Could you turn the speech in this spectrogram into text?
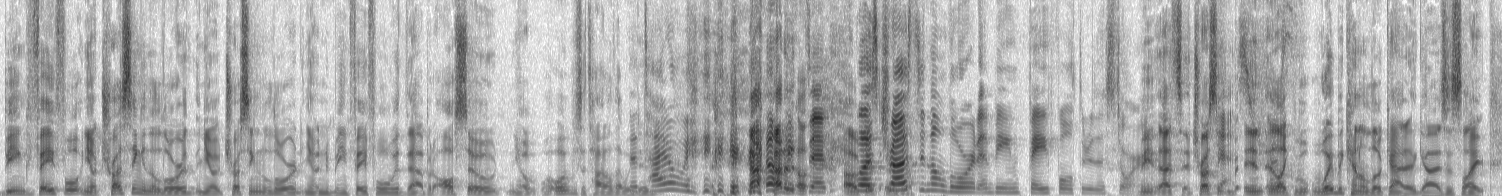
being faithful, you know, trusting in the Lord, you know, trusting in the Lord, you know, and being faithful with that, but also, you know, what, was the title that we the did? The title we, did okay, was trust in the Lord and being faithful through the storm. I mean, that's it. Trusting, yes, and, trust. like the way we kind of look at it, guys, it's like.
